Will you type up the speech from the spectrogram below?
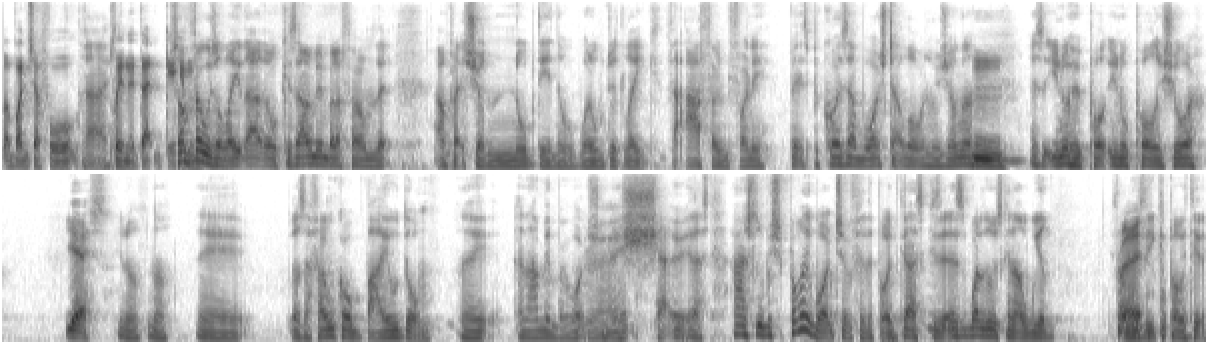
a bunch of folk Aye. playing the dick game. Some films are like that though, because I remember a film that I'm pretty sure nobody in the world would like that I found funny, but it's because I watched it a lot when I was younger. Is it you know who Paul, you know Pauly Shore? yes. You know no. Uh, there's a film called Bio-Dome, right? And I remember watching the shit out of this. Actually, we should probably watch it for the podcast because it is one of those kind of weird films Right. that you could probably take the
